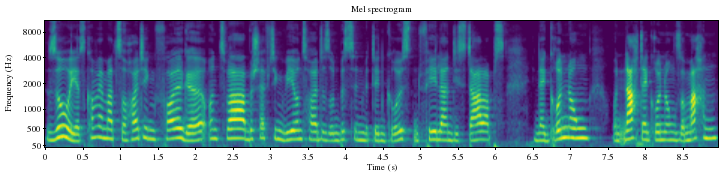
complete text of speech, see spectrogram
So, jetzt kommen wir mal zur heutigen Folge. Und zwar beschäftigen wir uns heute so ein bisschen mit den größten Fehlern, die Startups in der Gründung und nach der Gründung so machen.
